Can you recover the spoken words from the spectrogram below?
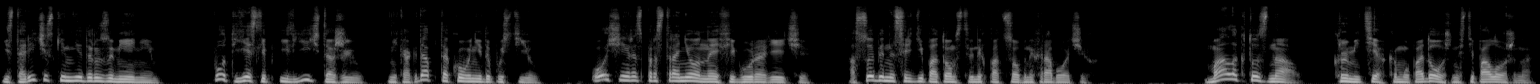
историческим недоразумением. Вот если б Ильич дожил, никогда б такого не допустил. Очень распространенная фигура речи, особенно среди потомственных подсобных рабочих. Мало кто знал, кроме тех, кому по должности положено,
